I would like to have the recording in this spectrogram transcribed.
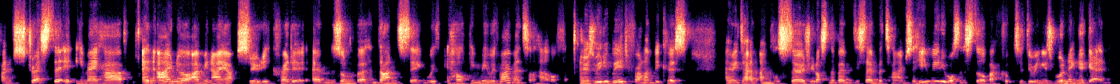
kind of stress that it, he may have. And I know, I mean, I absolutely credit um, Zumba and dancing with helping me with my mental health. And it was really weird for Alan because I mean, he had ankle surgery last November, December time. So he really wasn't still back up to doing his running again.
